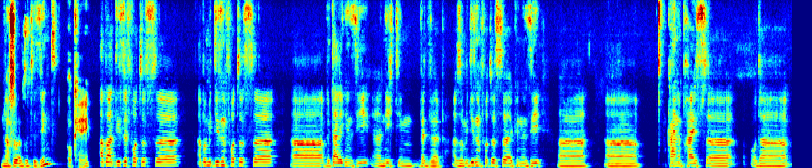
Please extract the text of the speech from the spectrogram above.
besondere äh, Naturgüter sind. Okay. Aber diese Fotos, äh, aber mit diesen Fotos äh, äh, beteiligen sie äh, nicht im Wettbewerb. Also mit diesen Fotos äh, können sie keinen Preis oder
